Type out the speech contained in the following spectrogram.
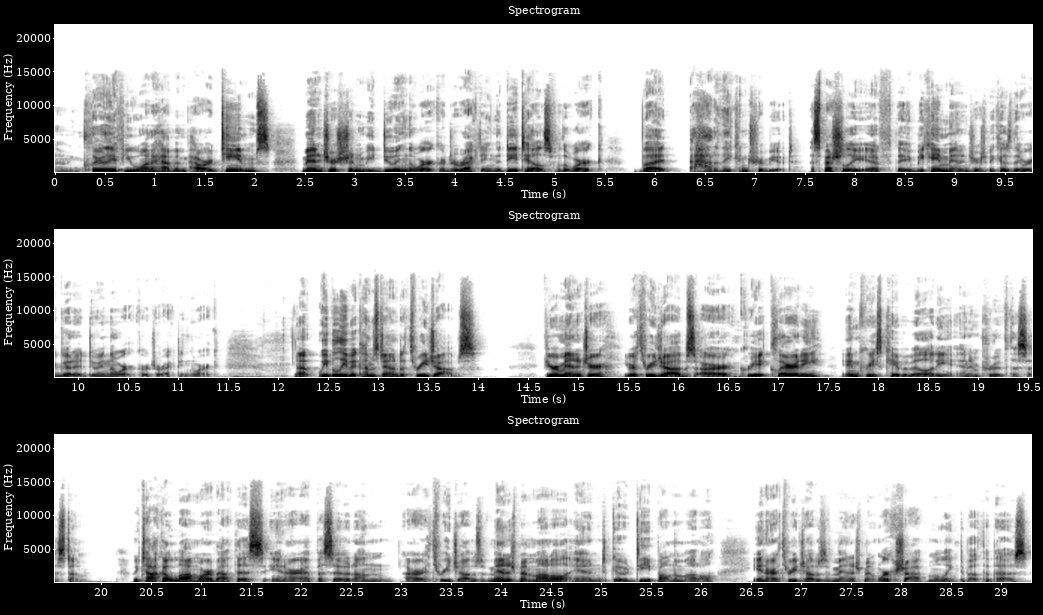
I mean, clearly, if you want to have empowered teams, managers shouldn't be doing the work or directing the details for the work, but how do they contribute, especially if they became managers because they were good at doing the work or directing the work? Uh, we believe it comes down to three jobs. If you're a manager, your three jobs are create clarity, increase capability, and improve the system. We talk a lot more about this in our episode on our three jobs of management model and go deep on the model in our three jobs of management workshop. And we'll link to both of those.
